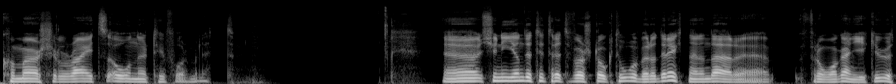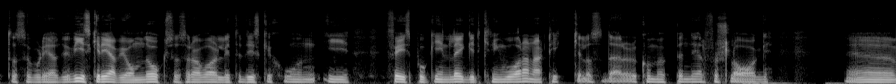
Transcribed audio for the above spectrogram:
commercial rights owner till Formel 1. Eh, 29 till 31 oktober och direkt när den där eh, frågan gick ut och så blev det, vi skrev ju om det också så det har varit lite diskussion i Facebook-inlägget kring våran artikel och så där och det kom upp en del förslag. Eh,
